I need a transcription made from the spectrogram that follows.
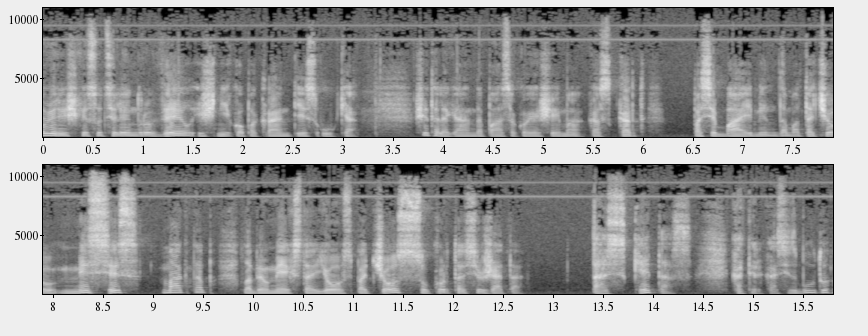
o vyriškis su cilindru vėl išnyko pakrantės ūkę. Šitą legendą pasakoja šeima, kas kart pasibaimindama, tačiau Mrs. Magnap labiau mėgsta jos pačios sukurtą siužetą. Tas kitas, kad ir kas jis būtų,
